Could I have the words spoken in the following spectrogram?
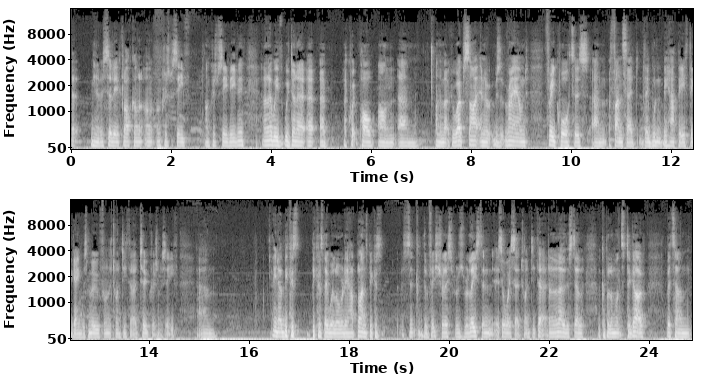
at you know silly o'clock on, on, on, Christmas Eve on Christmas Eve evening. And I know we've we've done a, a, a quick poll on um, on the Mercury website, and it was around three quarters. Um, a fan said they wouldn't be happy if the game was moved from the 23rd to Christmas Eve. Um, you know, because because they will already have plans because the fixture list was released and it's always said 23rd. And I know there's still a couple of months to go, but um,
